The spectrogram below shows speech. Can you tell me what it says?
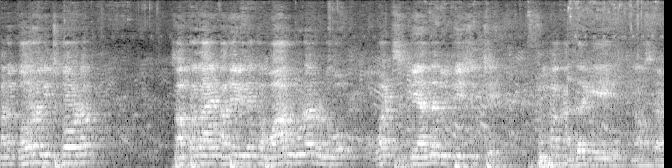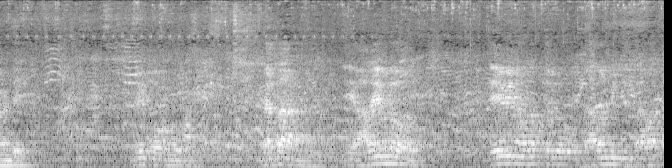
మనం గౌరవించుకోవడం సంప్రదాయం అదేవిధంగా వారు కూడా రెండు వర్డ్స్ మీ అందరిని ఉద్దేశించి అందరికీ నమస్కారం అండి. రేపు గత ఈ ఆలయంలో దేవి నవరాత్రులు ప్రారంభించిన తర్వాత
